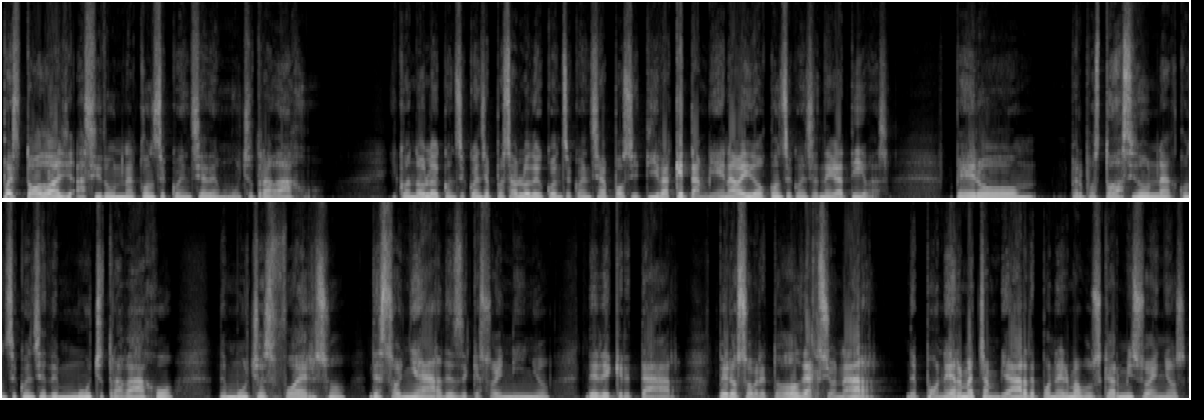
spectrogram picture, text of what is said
pues todo ha sido una consecuencia de mucho trabajo. Y cuando hablo de consecuencia, pues hablo de consecuencia positiva, que también ha habido consecuencias negativas. Pero, pero pues todo ha sido una consecuencia de mucho trabajo, de mucho esfuerzo, de soñar desde que soy niño, de decretar, pero sobre todo de accionar, de ponerme a chambear, de ponerme a buscar mis sueños.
